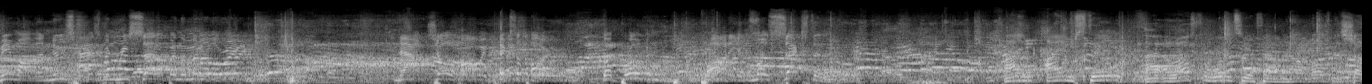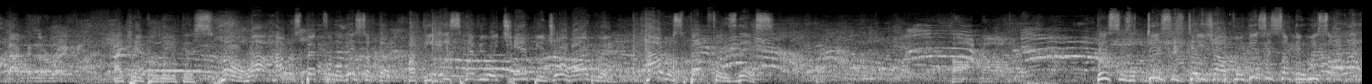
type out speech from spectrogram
Meanwhile, the noose has been reset up in the middle of the ring. Now Joe Hardway picks apart the broken body of Mo Sexton. I'm I'm still uh, a loss for words here, Fallon. Mo's shoved back into the ring. I can't believe this. Oh wow, how respectful of this of the of the Ace Heavyweight Champion Joe Hardway. How respectful is this? Oh no. This is this is deja vu. This is something we saw that,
